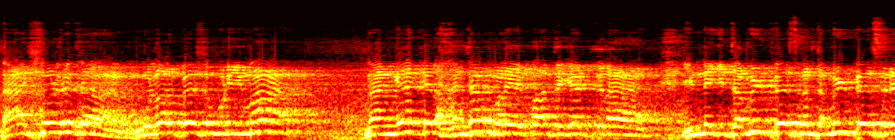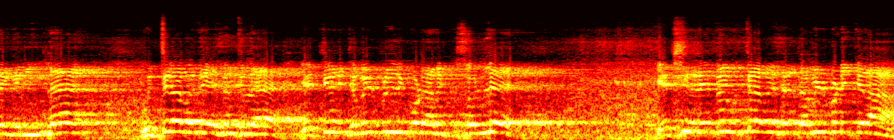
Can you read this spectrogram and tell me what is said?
நான் சொல்றேன் உங்களால் பேச முடியுமா நான் கேட்கிறேன் அஞ்சாமலையை பார்த்து கேட்கிறேன். இன்னைக்கு தமிழ் பேசுறேன் தமிழ் பேசுறேங்கிறீங்கள உத்தரப்பிரதேசத்துல எத்தனை தமிழ் கூட எனக்கு சொல்லு. எத்தனை பேர் உத்தரப்பிரதேசம் தமிழ் படிக்கிறான்.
